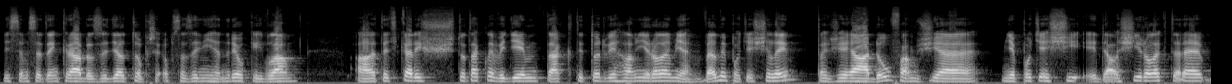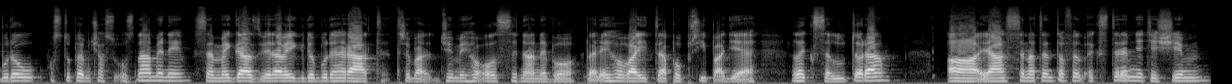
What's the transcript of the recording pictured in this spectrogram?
když jsem se tenkrát dozvěděl to přeobsazení Henryho Cavilla, ale teďka, když to takhle vidím, tak tyto dvě hlavní role mě velmi potěšily, takže já doufám, že mě potěší i další role, které budou postupem času oznámeny. Jsem mega zvědavý, kdo bude hrát třeba Jimmyho Olsena nebo Perryho Whitea, po případě Lexe Luthora. A já se na tento film extrémně těším.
